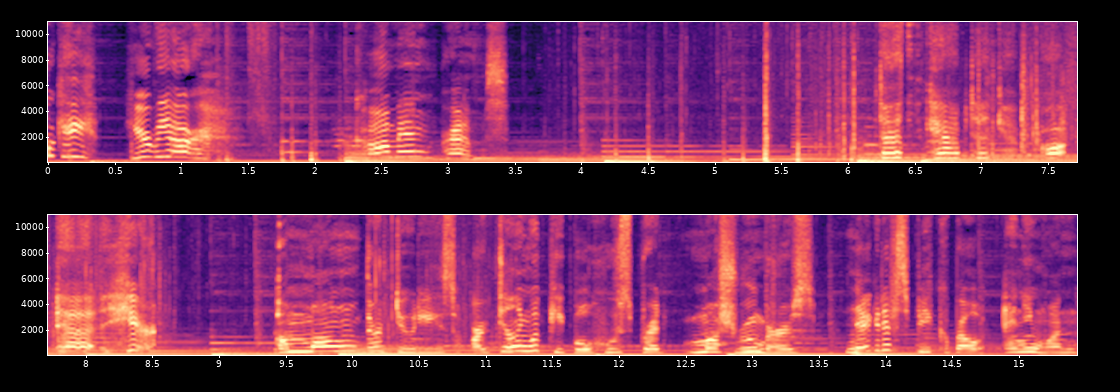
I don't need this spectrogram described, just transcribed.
Okay, here we are. Common Prems. Death cap, death cap. Oh, uh, here. Among their duties are dealing with people who spread mushroomers, negative speak about anyone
